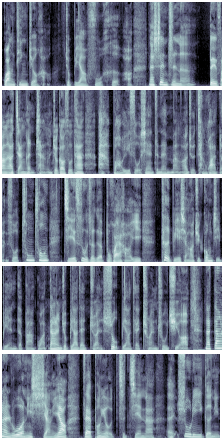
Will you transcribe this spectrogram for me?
光听就好，就不要附和啊、哦。那甚至呢，对方要讲很长，你就告诉他啊，不好意思，我现在正在忙啊，就长话短说，匆匆结束这个不怀好意。特别想要去攻击别人的八卦，当然就不要再转述，不要再传出去啊、那当然，如果你想要在朋友之间呢、啊，呃，树立一个你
